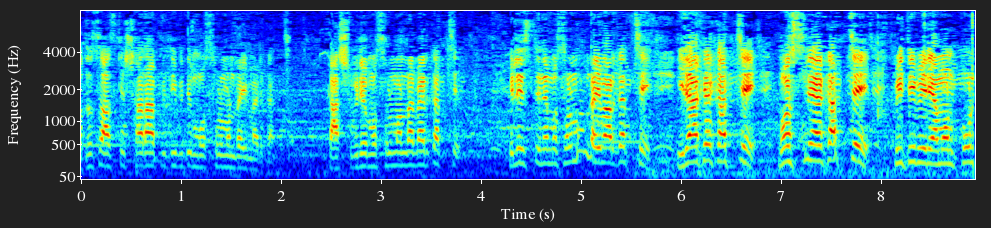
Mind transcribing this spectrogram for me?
অথচ আজকে সারা পৃথিবীতে মুসলমানরাই মার খাচ্ছে। কাশ্মীরে মুসলমানরা মার ফিলিস্তিনে মুসলমানরাই মার খাচ্ছে, ইরাকে খাচ্ছে বসনিয়া খাচ্ছে, পৃথিবীর এমন কোন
